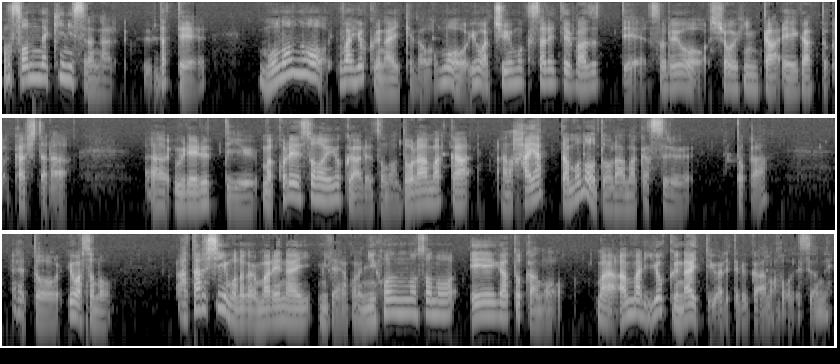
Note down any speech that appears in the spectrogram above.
もうそんな気にすらなる。だって物のは良くないけどもう要は注目されてバズってそれを商品化映画とか化したらあ売れるっていう。まあこれそのよくあるそのドラマ化あの流行ったものをドラマ化するとかえっと要はその新しいものが生まれないみたいなこの日本のその映画とかのまああんまり良くないって言われてる側の方ですよね、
